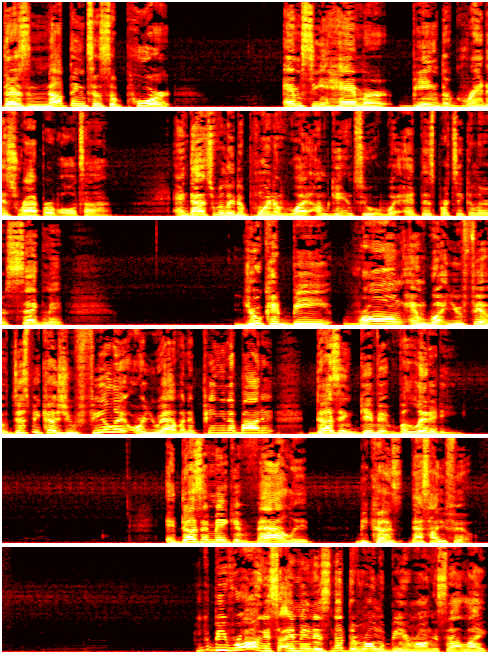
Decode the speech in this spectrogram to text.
There's nothing to support MC Hammer being the greatest rapper of all time. And that's really the point of what I'm getting to at this particular segment. You could be wrong in what you feel. Just because you feel it or you have an opinion about it doesn't give it validity. It doesn't make it valid because that's how you feel. You could be wrong. It's I mean, there's nothing wrong with being wrong. It's not like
